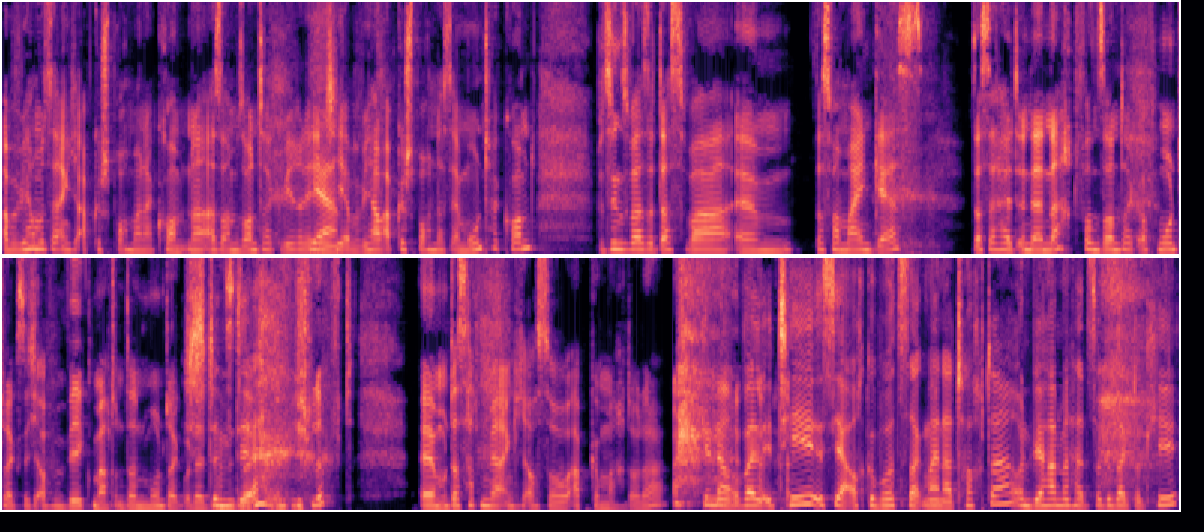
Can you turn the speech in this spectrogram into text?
aber wir haben uns ja eigentlich abgesprochen, wann er kommt. Ne? Also am Sonntag wäre der ja. ET, aber wir haben abgesprochen, dass er Montag kommt. Beziehungsweise das war, ähm, das war mein Guess, dass er halt in der Nacht von Sonntag auf Montag sich auf den Weg macht und dann Montag oder Stimmt, Dienstag ja. irgendwie schlüpft. Ähm, und das hatten wir eigentlich auch so abgemacht, oder? Genau, weil ET ist ja auch Geburtstag meiner Tochter und wir haben dann halt so gesagt, okay,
